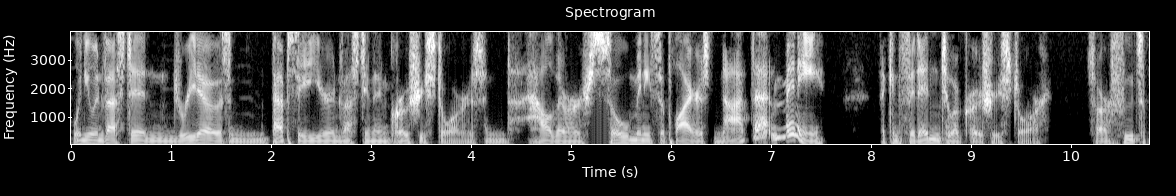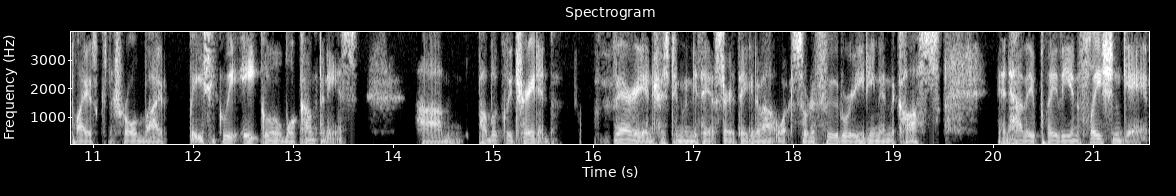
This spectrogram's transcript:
when you invest in Doritos and Pepsi, you're investing in grocery stores and how there are so many suppliers, not that many that can fit into a grocery store. So our food supply is controlled by basically eight global companies, um, publicly traded. Very interesting when you think, start thinking about what sort of food we're eating and the costs and how they play the inflation game.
